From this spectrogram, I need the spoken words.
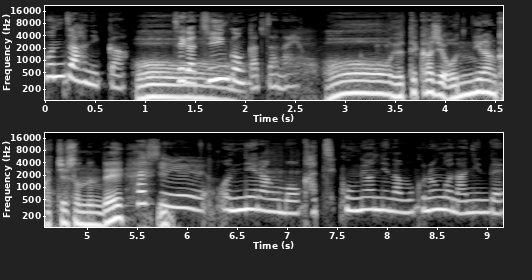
혼자 하니까 오. 제가 주인공 같잖아요. 오, 여태까지 언니랑 같이 했었는데 사실 언니랑 뭐 같이 공연이나 뭐 그런 건 아닌데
